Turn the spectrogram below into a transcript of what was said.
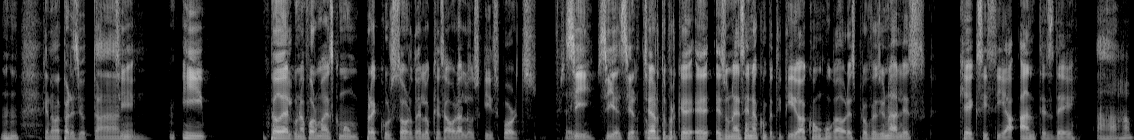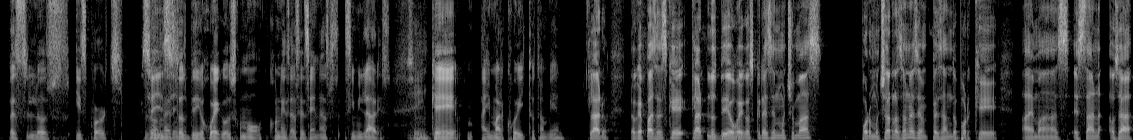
Ujú. que no me pareció tan... Sí. Y, pero de alguna forma es como un precursor de lo que es ahora los esports. Sí, sí, es cierto. Cierto, porque eh, es una escena competitiva con jugadores profesionales que existía antes de Ajá. Pues, los esports, Sí, son sí. estos videojuegos como con esas escenas similares. Sí. Que hay marcó hito también. Claro, lo que pasa es que claro, los videojuegos crecen mucho más por muchas razones, empezando porque además están, o sea,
